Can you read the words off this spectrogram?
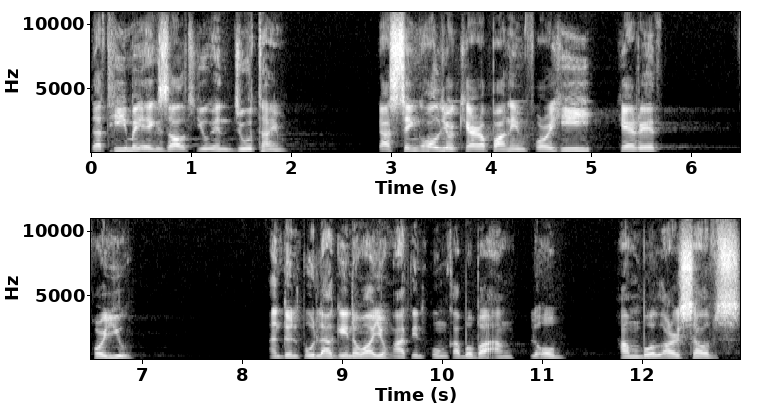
that He may exalt you in due time. Casting all your care upon Him, for He careth for you. Andun po lagi nawa yung atin pong kababaang loob humble ourselves.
